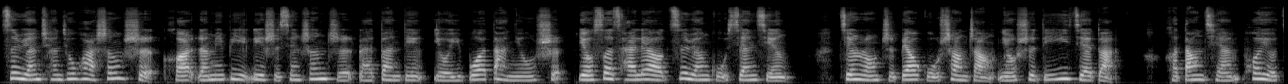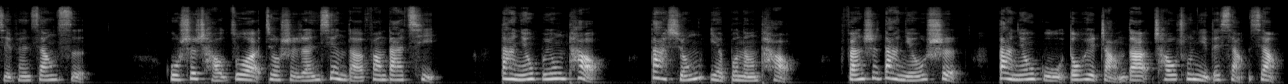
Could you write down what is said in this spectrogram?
资源全球化升势和人民币历史性升值来断定有一波大牛市。有色材料资源股先行，金融指标股上涨，牛市第一阶段和当前颇有几分相似。股市炒作就是人性的放大器，大牛不用套。大熊也不能套，凡是大牛市、大牛股都会涨得超出你的想象。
